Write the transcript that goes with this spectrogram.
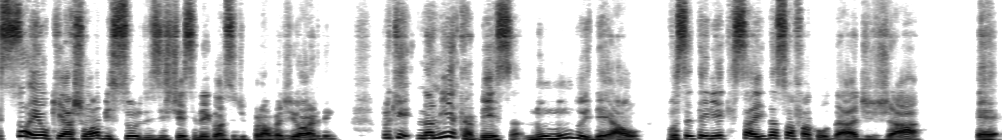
só eu que acho um absurdo existir esse negócio de prova de ordem, porque na minha cabeça, num mundo ideal, você teria que sair da sua faculdade já é,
